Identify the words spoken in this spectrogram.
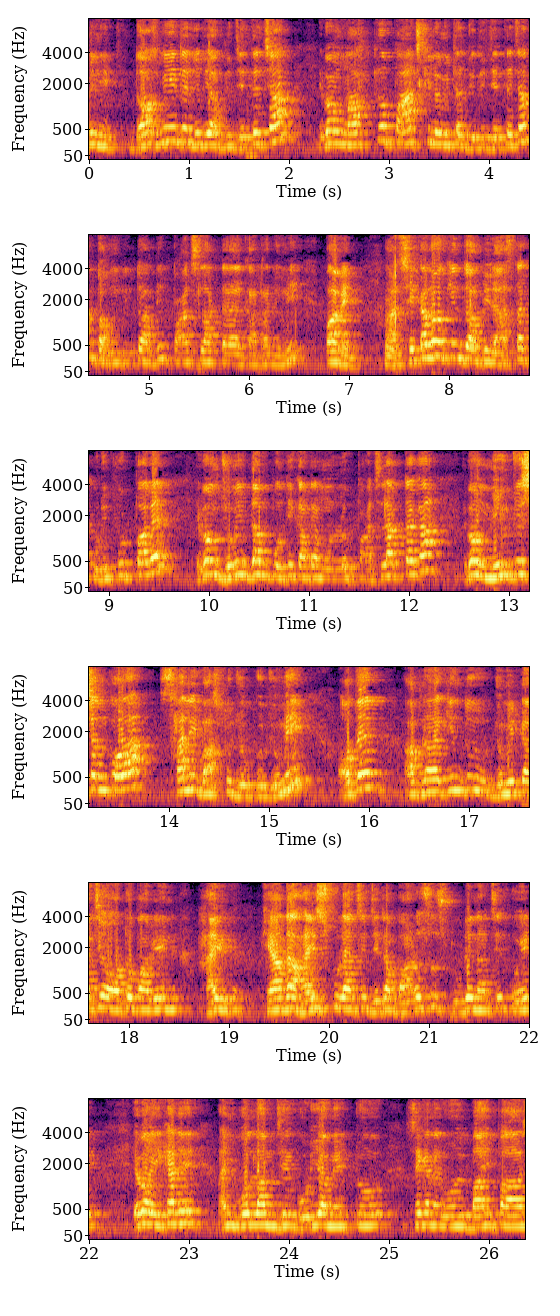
মিনিট। দশ মিনিটে যদি আপনি যেতে চান এবং মাত্র পাঁচ কিলোমিটার যদি যেতে চান তখন কিন্তু আপনি পাঁচ লাখ টাকা কাঠা জমি পাবেন। আর সেখানেও কিন্তু আপনি রাস্তা কুড়ি ফুট পাবেন এবং জমির দাম প্রতি কাঠা মূল্য পাঁচ লাখ টাকা এবং মিউটেশন করা সালি বাস্তুযোগ্য জমি। অতএব আপনারা কিন্তু জমির কাছে অটো পাবেন হাই খেয়াদা হাই স্কুল আছে যেটা বারোশো স্টুডেন্ট আছে কোয়েট এবং এখানে আমি বললাম যে গড়িয়া মেট্রো সেখানে বাইপাস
